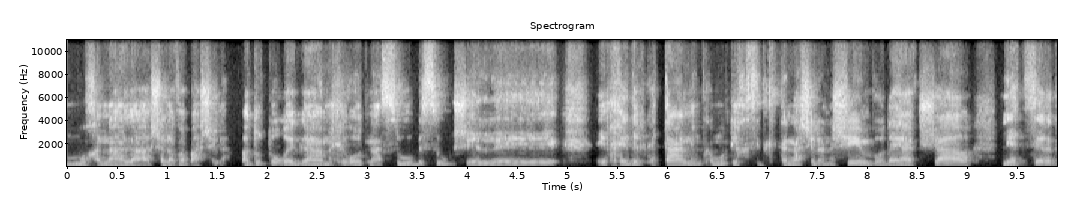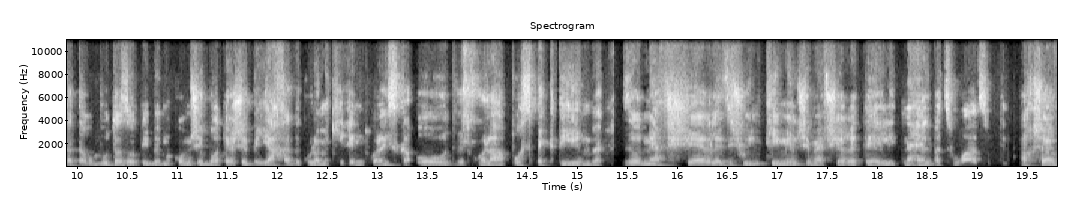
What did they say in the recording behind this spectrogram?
מוכנה לשלב הבא שלה. עד אותו רגע המכירות נעשו בסוג של חדר קטן, עם כמות יחסית קטנה של אנשים, ועוד היה אפשר לייצר את התרבות הזאת במקום שבו אתה יושב ביחד וכולם מכירים את כל העסקאות ואת כל הפרוספקטים, וזה עוד מאפשר לאיזושהי אינטימיות שמאפשרת uh, להתנהל בצורה הזאת. עכשיו,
